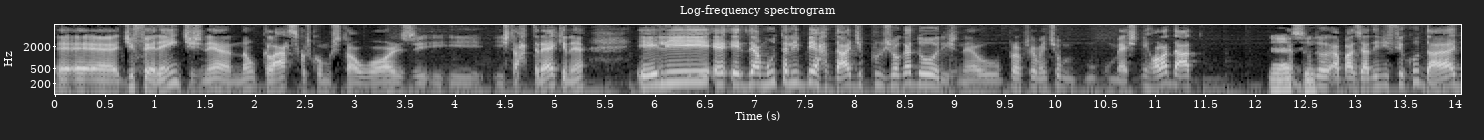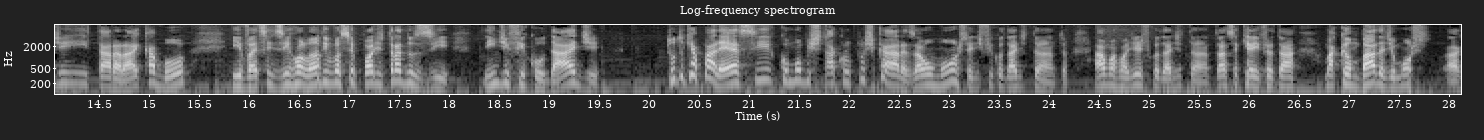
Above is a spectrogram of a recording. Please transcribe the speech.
é, é, é, diferentes, né, não clássicos como Star Wars e, e- e Star Trek, né, ele, é- ele dá muita liberdade para os jogadores, né, o, praticamente o, o mestre enrola dado. É, É tudo baseado em dificuldade e tarará, e acabou. E vai se desenrolando e você pode traduzir em dificuldade tudo que aparece como obstáculo para os caras. Ah, um monstro é dificuldade tanto. Ah, uma armadilha é dificuldade tanto. Ah, você quer enfrentar uma cambada de monstros, ah,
